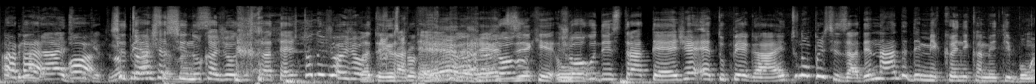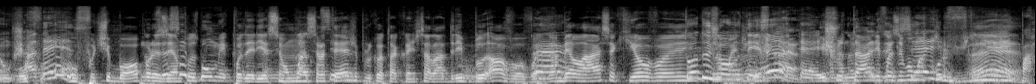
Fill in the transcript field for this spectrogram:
Ah, para. Ó, porque tu não se tu pensa, acha mas- sinuca jogo de estratégia, todo jogo é jogo Mas de estratégia. É, jogo, dizer que o- jogo de estratégia é tu pegar e tu não precisar de nada de mecanicamente bom. É um xadrez. O, futebol, por exemplo, mecanicamente, poderia ser uma estratégia, ser. porque o atacante tá lá driblando. Ó, vou, vou É. engambelar esse aqui, eu vou. Todo jogo tem estratégia, E mas não chutar ali, fazer que uma seja. curvinha É. e pá.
